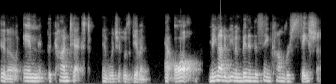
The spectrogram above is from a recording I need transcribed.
you know, in the context in which it was given at all, may not have even been in the same conversation.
